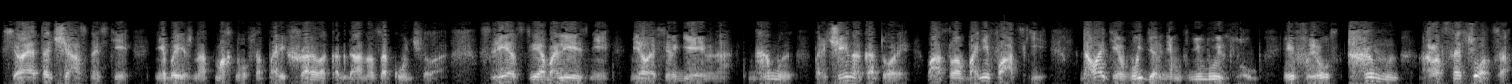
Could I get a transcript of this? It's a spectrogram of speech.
«Все это частности», — небрежно отмахнулся Паришайло, когда она закончила. «Следствие болезни, Мила Сергеевна. Гм, причина которой Вацлав Бонифацкий. Давайте выдернем гнилой зуб, и флюс, гм, рассосется.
